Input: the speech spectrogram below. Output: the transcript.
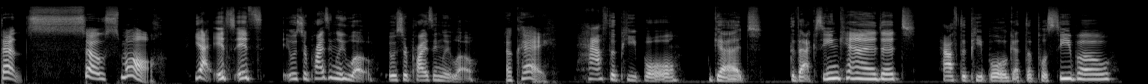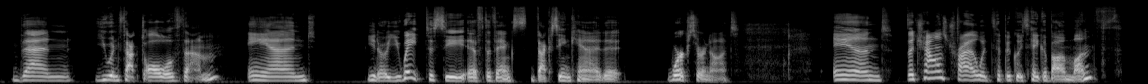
That's so small. Yeah, it's it's it was surprisingly low. It was surprisingly low. Okay. Half the people get the vaccine candidate, half the people get the placebo, then you infect all of them and you know, you wait to see if the vac- vaccine candidate works or not. And the challenge trial would typically take about a month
